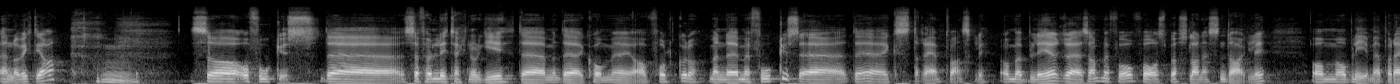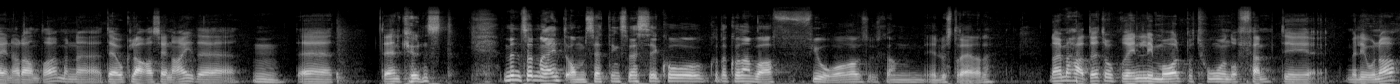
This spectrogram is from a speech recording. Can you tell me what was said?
Enda viktigere. Mm. Så, og fokus. Det er selvfølgelig teknologi, det, men det kommer av folka. da. Men det med fokus er, det er ekstremt vanskelig. Og vi blir, eh, sant, vi får forespørsler nesten daglig om å bli med på det ene og det andre. Men eh, det å klare å si nei, det, mm. det, det er en kunst. Men sånn rent omsetningsmessig, hvordan var fjoråret, hvis du kan illustrere det? Nei, Vi hadde et opprinnelig mål på 250 millioner.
